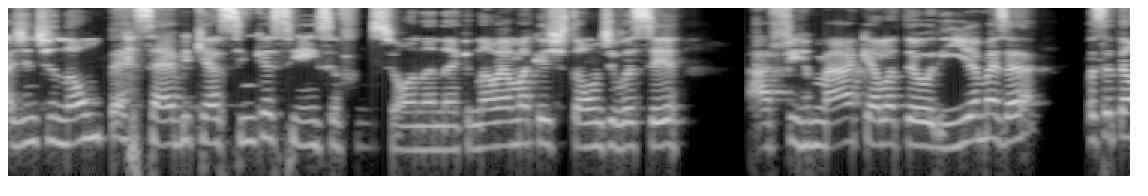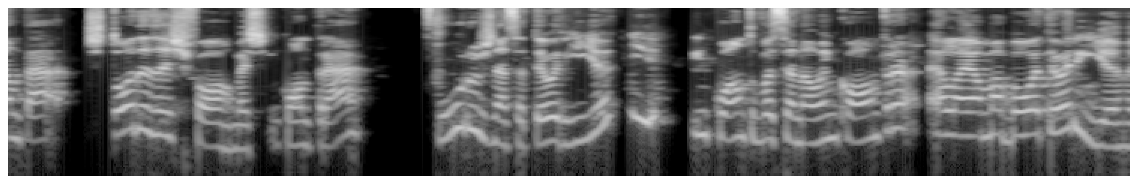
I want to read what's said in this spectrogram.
a gente não percebe que é assim que a ciência funciona, né? Que não é uma questão de você afirmar aquela teoria, mas é você tentar, de todas as formas, encontrar furos nessa teoria e, enquanto você não encontra, ela é uma boa teoria.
